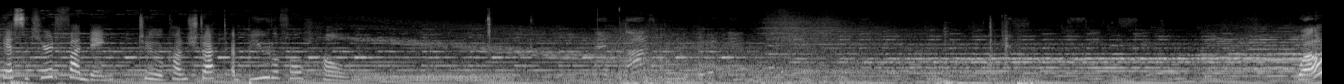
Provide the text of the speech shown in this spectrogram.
He has secured funding to construct a beautiful home. And last we put it in. Well,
